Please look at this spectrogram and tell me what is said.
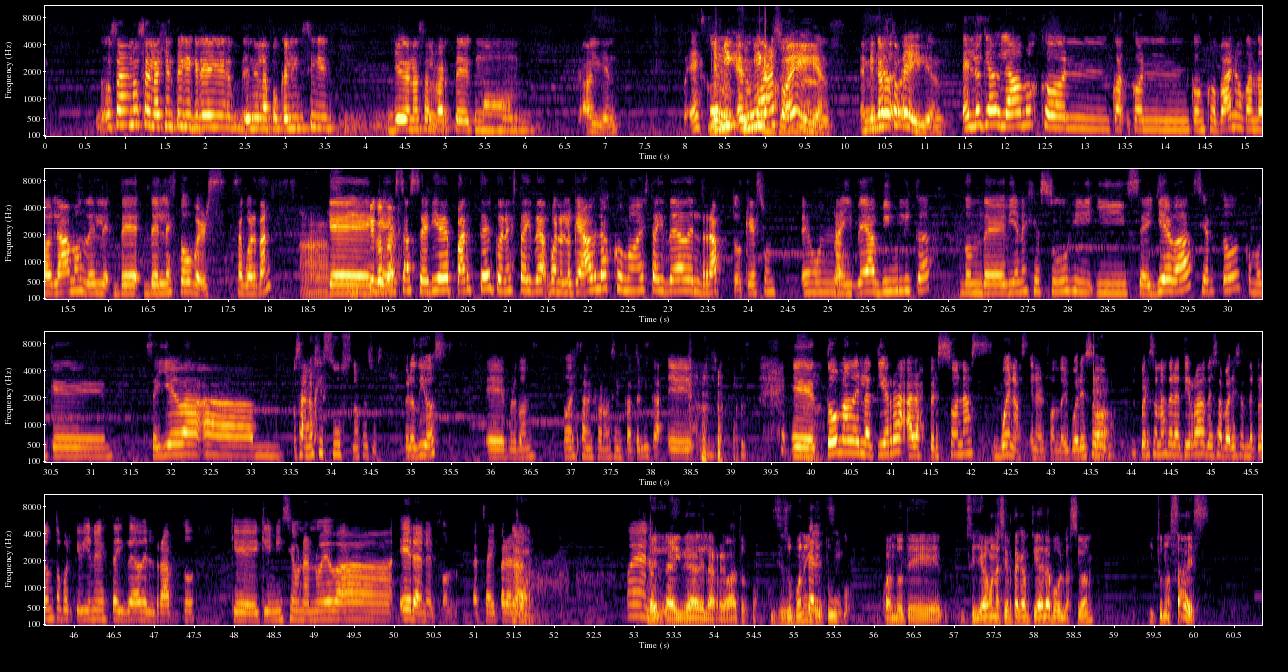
O sea, no sé, la gente que cree en el apocalipsis llegan a salvarte como alguien. en mi, caso, aliens. En mi caso, aliens. Es lo que hablábamos con, con, con, Copano cuando hablábamos de, de, Leftovers, ¿se acuerdan? Ah, que, esa serie parte con esta idea, bueno, lo que hablas como esta idea del rapto, que es, un, es una idea bíblica donde viene Jesús y, se lleva, ¿cierto? Como que se lleva a... O sea, no Jesús, no Jesús, pero Dios, eh, perdón, ¿dónde está mi formación católica? Eh, eh, toma de la tierra a las personas buenas en el fondo y por eso las personas de la tierra desaparecen de pronto porque viene esta idea del rapto que, inicia una nueva era en el fondo, ¿cachai? Para la... Bueno. La, idea del arrebato. Y se supone que tú cuando te, se lleva una cierta cantidad de la población y tú no sabes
